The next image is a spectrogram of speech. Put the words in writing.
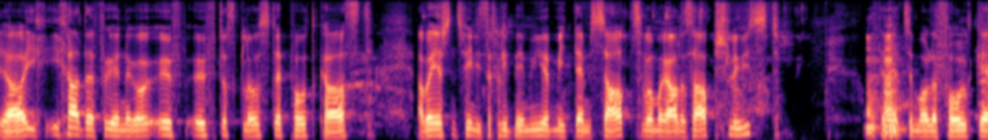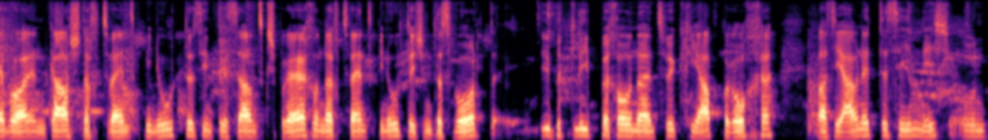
Ja, ich, ich habe früher öf öfters gelesen, den Podcast. Aber erstens finde ich es ein bisschen bemüht mit dem Satz, wo man alles abschließt. Und dann hat es mal eine Folge gegeben, wo ein Gast nach 20 Minuten, ein interessantes Gespräch, und nach 20 Minuten ist ihm das Wort über die Lippen gekommen und haben es wirklich abgebrochen, was ja auch nicht der Sinn ist. Und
